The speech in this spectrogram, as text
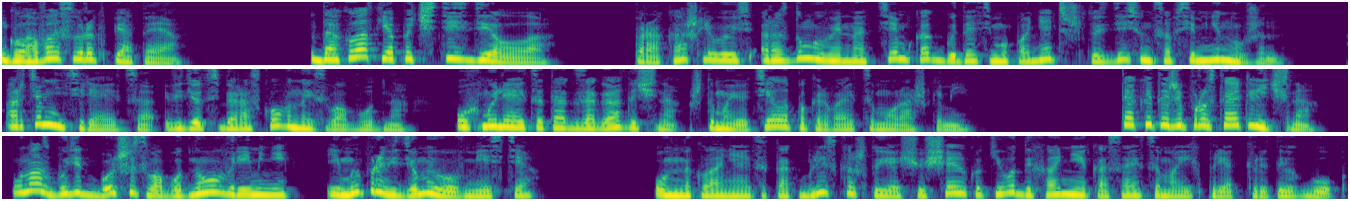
Глава 45. Доклад я почти сделала. Прокашливаюсь, раздумывая над тем, как бы дать ему понять, что здесь он совсем не нужен. Артем не теряется, ведет себя раскованно и свободно, ухмыляется так загадочно, что мое тело покрывается мурашками. «Так это же просто отлично! У нас будет больше свободного времени, и мы проведем его вместе». Он наклоняется так близко, что я ощущаю, как его дыхание касается моих приоткрытых губ.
